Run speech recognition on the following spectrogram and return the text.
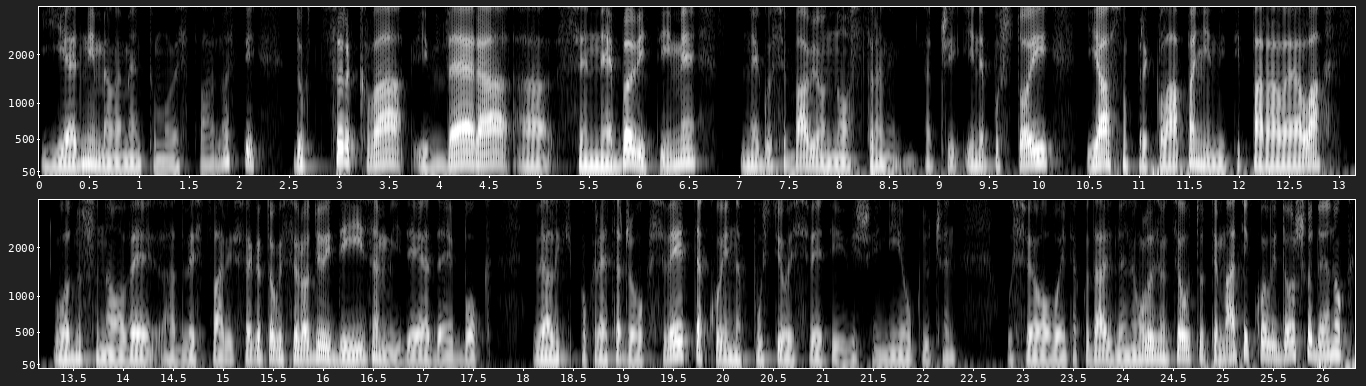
jednim elementom ove stvarnosti, dok crkva i vera a, se ne bavi time, nego se bavi onostranim. Znači, i ne postoji jasno preklapanje niti paralela u odnosu na ove a, dve stvari. Svega toga se rodio ideizam, ideja da je Bog veliki pokretač ovog sveta koji je napustio ovaj svet i više nije uključen u sve ovo i tako dalje, da ne ulazim u celu tu tematiku, ali došao do jednog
